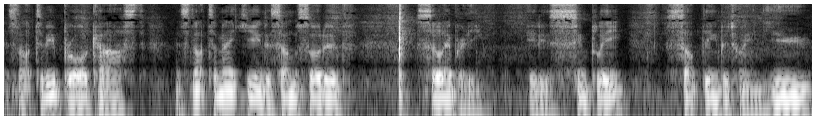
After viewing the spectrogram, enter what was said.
It's not to be broadcast. It's not to make you into some sort of celebrity. It is simply something between you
